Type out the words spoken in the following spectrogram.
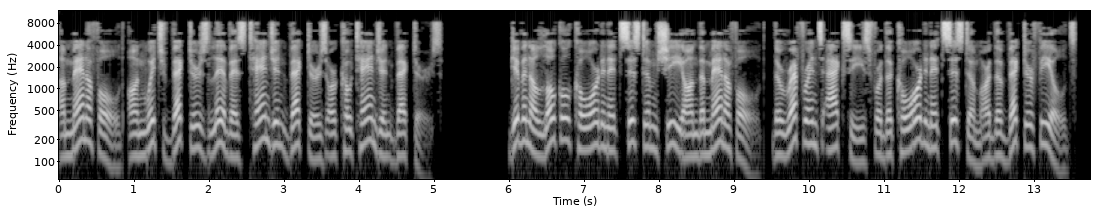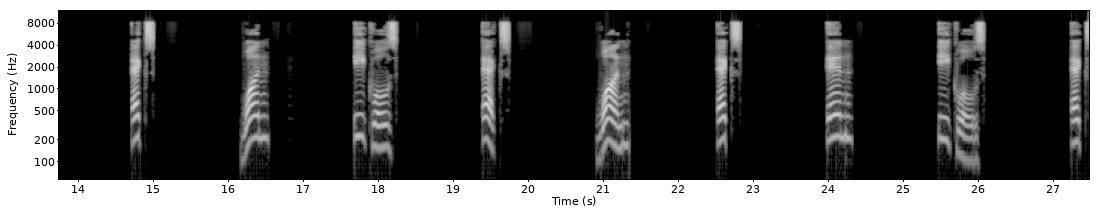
a manifold on which vectors live as tangent vectors or cotangent vectors. Given a local coordinate system xi on the manifold, the reference axes for the coordinate system are the vector fields x 1 equals x 1 x n equals x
